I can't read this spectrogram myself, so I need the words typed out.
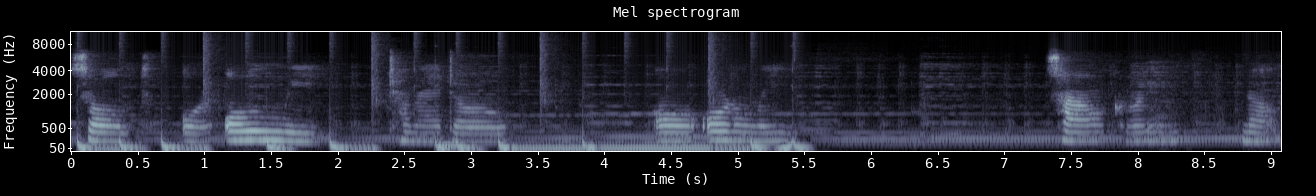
salt, or only tomato, or only sour cream. No.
